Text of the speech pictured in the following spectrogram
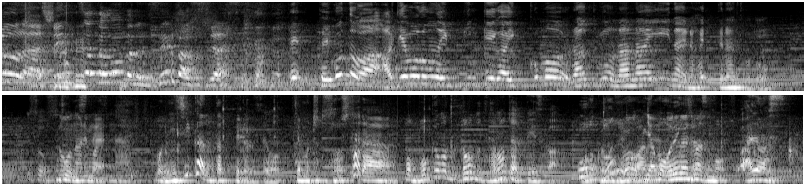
ローラー。しめっちゃ頼んだのに全部外すじゃないですか。えってことは揚げ物の一品系が1個もランキングの7位以内に入ってないってこと？そうそうなりますね。もう2時間経ってるんですよ。じゃあもうちょっとそしたらもう僕もどんどん頼んじゃっていいですか？お僕の順番でいやもうお願いしますもう。ありがとうございます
